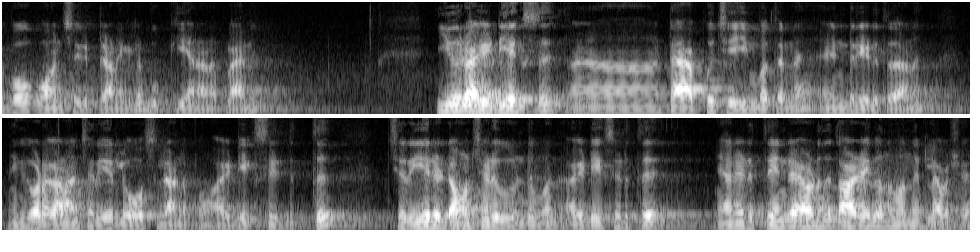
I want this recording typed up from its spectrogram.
എബോവ് പോയിന്റ്സ് കിട്ടുകയാണെങ്കിൽ ബുക്ക് ചെയ്യാനാണ് പ്ലാൻ ഈ ഒരു ഐ ഡി എക്സ് ടാപ്പ് ചെയ്യുമ്പോൾ തന്നെ എൻട്രി എടുത്തതാണ്. നിങ്ങൾക്ക് ഇവിടെ കാണാൻ ചെറിയ ലോസിലാണ് ഇപ്പോൾ ഐ ഡി എക്സ് എടുത്ത് ചെറിയൊരു ഡൗൺ സൈഡ് വീണ്ടും ഐ ഡി എക്സ് എടുത്ത് ഞാൻ എടുത്തതിന്റെ അവിടുന്ന് താഴേക്കൊന്നും വന്നിട്ടില്ല. പക്ഷേ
